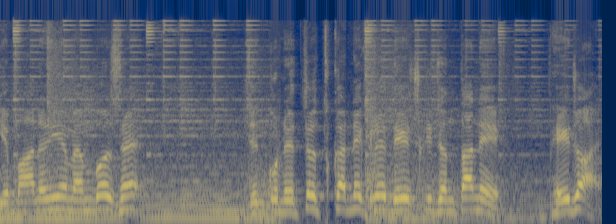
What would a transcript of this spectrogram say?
ये माननीय मेंबर्स हैं, जिनको नेतृत्व करने के लिए देश की जनता ने भेजा है।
